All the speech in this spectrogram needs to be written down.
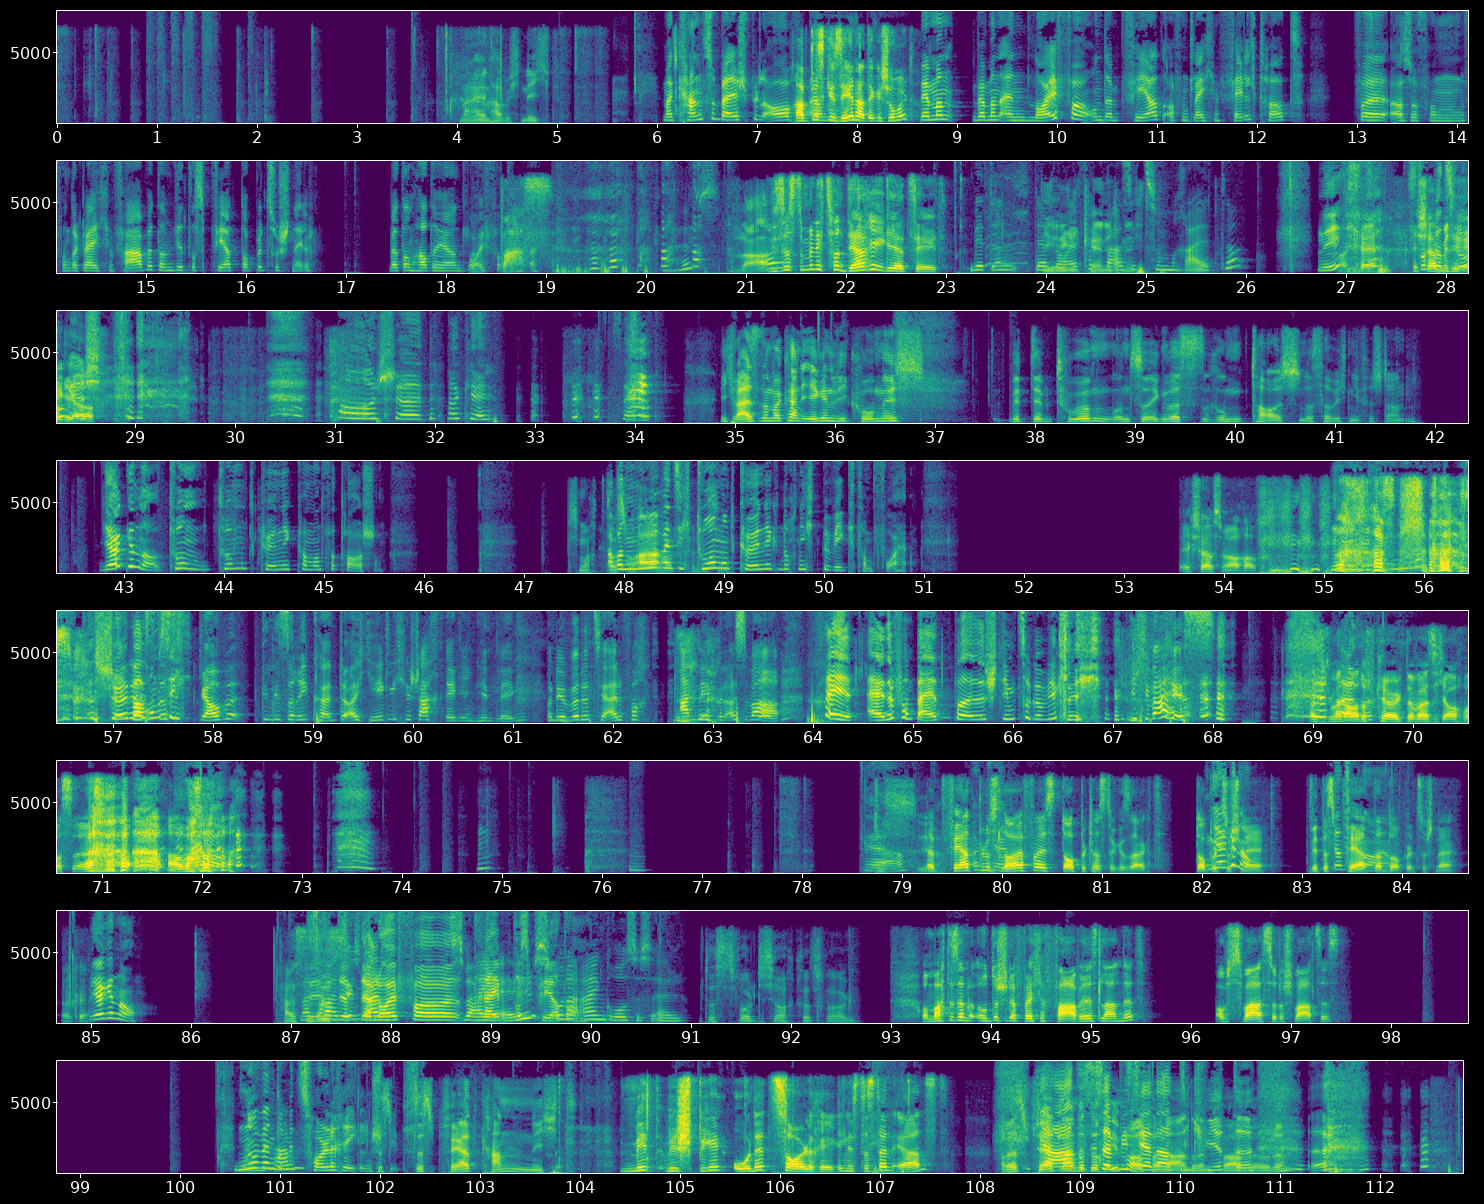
Nein, habe ich nicht. Man kann zum Beispiel auch. Habt ihr es ähm, gesehen? Hat er geschummelt? Wenn man, wenn man einen Läufer und ein Pferd auf dem gleichen Feld hat, also von, von der gleichen Farbe, dann wird das Pferd doppelt so schnell. Weil dann hat er ja einen Läufer. Was? Was? Was? Wieso hast du mir nichts von der Regel erzählt? Wird dann der Die Regel Läufer quasi nicht. zum Reiter? Nicht? Okay, ich schreibe mir die Regel logisch. auf. Oh, schön. Okay. Ich weiß nur, man kann irgendwie komisch mit dem Turm und so irgendwas rumtauschen. Das habe ich nie verstanden. Ja, genau. Turm, Turm und König kann man vertauschen. Das macht das Aber nur, wenn sich Turm und König noch nicht bewegt haben vorher. Ich schreibe es mir auch auf. Das Schöne Warum ist, dass ich glaube, die Liserie könnte euch jegliche Schachregeln hinlegen und ihr würdet sie einfach annehmen als wahr. Hey, eine von beiden äh, stimmt sogar wirklich. Ich weiß. Also ich meine, out Also- of character weiß ich auch was. äh, aber Genau. Ja. Das, äh, ja. Pferd plus Okay. Läufer ist doppelt, hast du gesagt. Doppelt Ja, so genau. schnell. Wird das Ganz Pferd genau, dann ja. doppelt so schnell? Okay. Ja, genau. Heißt Was das, heißt Der, das? der Läufer Zwei treibt das Ls Pferd oder an. ein großes L? das wollte ich auch gerade fragen. Und macht es einen Unterschied, auf welcher Farbe es landet? Ob es weiß oder schwarz ist? Nur wenn du mit Zollregeln Das, spielst. das Pferd kann nicht. Mit, wir spielen ohne Zollregeln. Ist das dein Ernst? Aber das Pferd Ja, landet das ist doch ein immer auf bisschen einer anderen antiquierte. Farbe, oder?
